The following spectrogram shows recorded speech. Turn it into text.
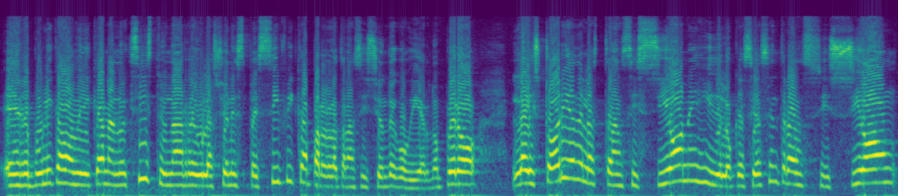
en República Dominicana no existe una regulación específica para la transición de gobierno, pero la historia de las transiciones y de lo que se hace en transición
